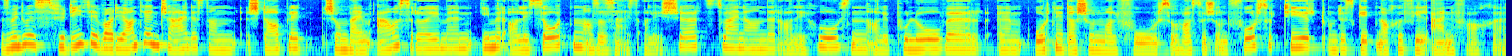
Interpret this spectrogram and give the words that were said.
Also wenn du es für diese Variante entscheidest, dann staple schon beim Ausräumen immer alle Sorten, also das heißt alle Shirts zueinander, alle Hosen, alle Pullover, ähm, ordne das schon mal vor. So hast du schon vorsortiert und es geht nachher viel einfacher.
